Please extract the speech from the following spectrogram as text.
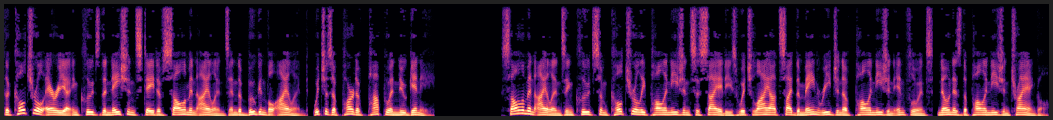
The cultural area includes the nation-state of Solomon Islands and the Bougainville Island, which is a part of Papua New Guinea. Solomon Islands include some culturally Polynesian societies which lie outside the main region of Polynesian influence, known as the Polynesian Triangle.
